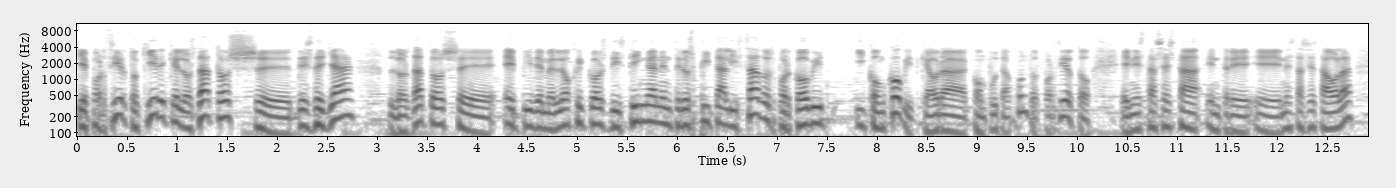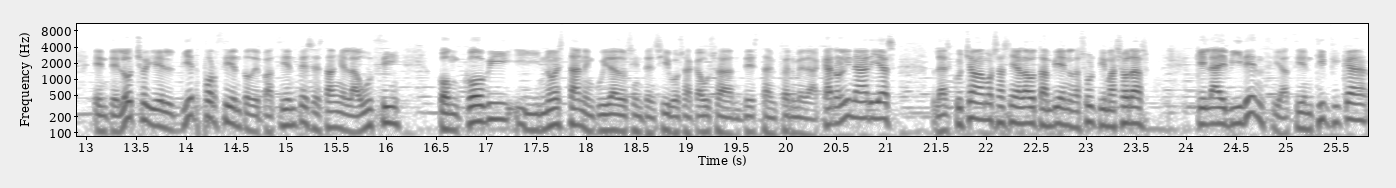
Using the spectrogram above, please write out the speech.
que por cierto quiere que los datos, eh, desde ya, los datos eh, epidemiológicos distingan entre hospitalizados por COVID y con COVID, que ahora computan juntos, por cierto. En esta sexta, entre, eh, en esta sexta ola, entre el 8 y el 10% de pacientes están en la UCI con COVID y no están en cuidados intensivos a causa de esta enfermedad. Carolina Arias, la escuchábamos, ha señalado también en las últimas horas que la evidencia científica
